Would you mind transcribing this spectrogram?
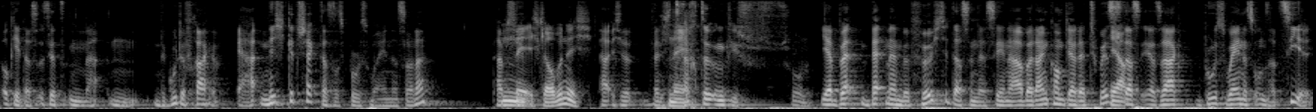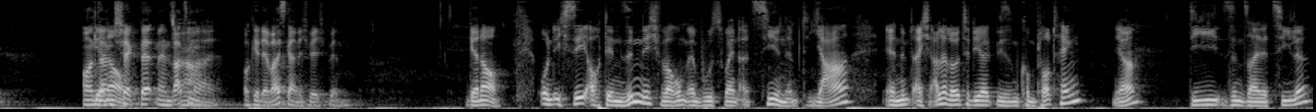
Okay, das ist jetzt ein, ein, eine gute Frage. Er hat nicht gecheckt, dass es Bruce Wayne ist, oder? Hab nee, ich glaube nicht. Ja, ich, wenn ich nee. dachte irgendwie schon. Ja, Bat Batman befürchtet das in der Szene, aber dann kommt ja der Twist, ja. dass er sagt, Bruce Wayne ist unser Ziel. Und genau. dann checkt Batman, warte ah. mal, okay, der weiß gar nicht, wer ich bin. Genau. Und ich sehe auch den Sinn nicht, warum er Bruce Wayne als Ziel nimmt. Ja, er nimmt eigentlich alle Leute, die halt in diesem Komplott hängen, ja, die sind seine Ziele,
